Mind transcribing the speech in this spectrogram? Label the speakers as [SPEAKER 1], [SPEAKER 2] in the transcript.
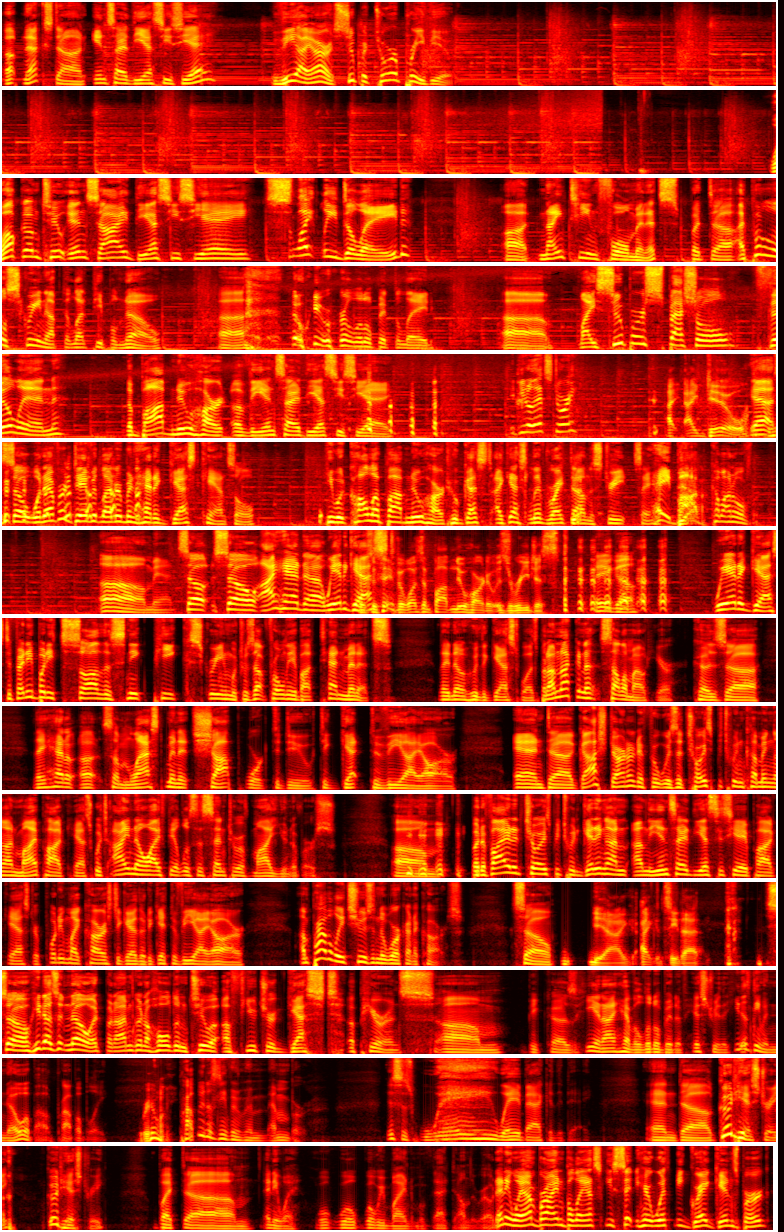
[SPEAKER 1] Up next on Inside the SCCA, VIR Super Tour Preview. Welcome to Inside the SCCA, slightly delayed, uh, 19 full minutes, but uh, I put a little screen up to let people know uh, that we were a little bit delayed. Uh, my super special fill in, the Bob Newhart of the Inside the SCCA. Did you know that story?
[SPEAKER 2] I, I do.
[SPEAKER 1] Yeah, so whenever David Letterman had a guest cancel, he would call up Bob Newhart, who guessed, I guess lived right down the street, and say, "Hey, Bob,
[SPEAKER 2] Yeah.
[SPEAKER 1] come on over." Oh man, so so I had uh, we had a
[SPEAKER 2] gonna say,
[SPEAKER 1] guest.
[SPEAKER 2] if it wasn't Bob Newhart, it was Regis.
[SPEAKER 1] There you go. We had a guest. If anybody saw the sneak peek screen, which was up for only about ten minutes, they know who the guest was. But I'm not going to sell them out here because uh, they had uh, some last minute shop work to do to get to VIR. And uh, gosh darn it, if it was a choice between coming on my podcast, which I know I feel is the center of my universe, um, but if I had a choice between getting on on the Inside the SCCA podcast or putting my cars together to get to VIR, I'm probably choosing to work on the cars. So,
[SPEAKER 2] yeah, I, I could see that.
[SPEAKER 1] So he doesn't know it, but I'm going to hold him to a, a future guest appearance um, because he and I have a little bit of history that he doesn't even know about. Probably,
[SPEAKER 2] Really?
[SPEAKER 1] probably doesn't even remember. This is way, way back in the day, and uh, good history, good history. But um, anyway, we'll, we'll we'll remind him of that down the road. Anyway, I'm Brian Belansky, sitting here with me, Gregg Ginsberg.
